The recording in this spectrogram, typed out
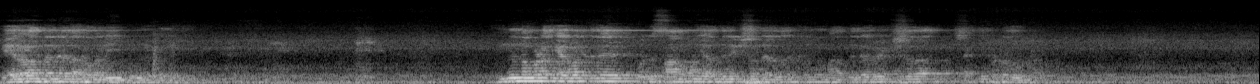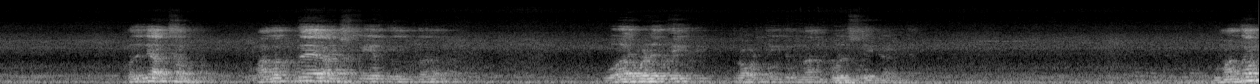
കേരളം തന്നെ തറന്നടിയുമ്പോൾ ഇന്ന് നമ്മുടെ കേരളത്തിലെ ഒരു സാമൂഹ്യ അന്തരീക്ഷം നിലനിൽക്കുന്നതും ആ നിരപേക്ഷത ശക്തിപ്പെട്ടതുകൊണ്ടാണ് അതിന്റെ അർത്ഥം മതത്തെ രാഷ്ട്രീയത്തിൽ നിന്ന് വേർപെടുത്തി പ്രവർത്തിക്കുന്ന ഒരു സ്റ്റേറ്റാണ് മതം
